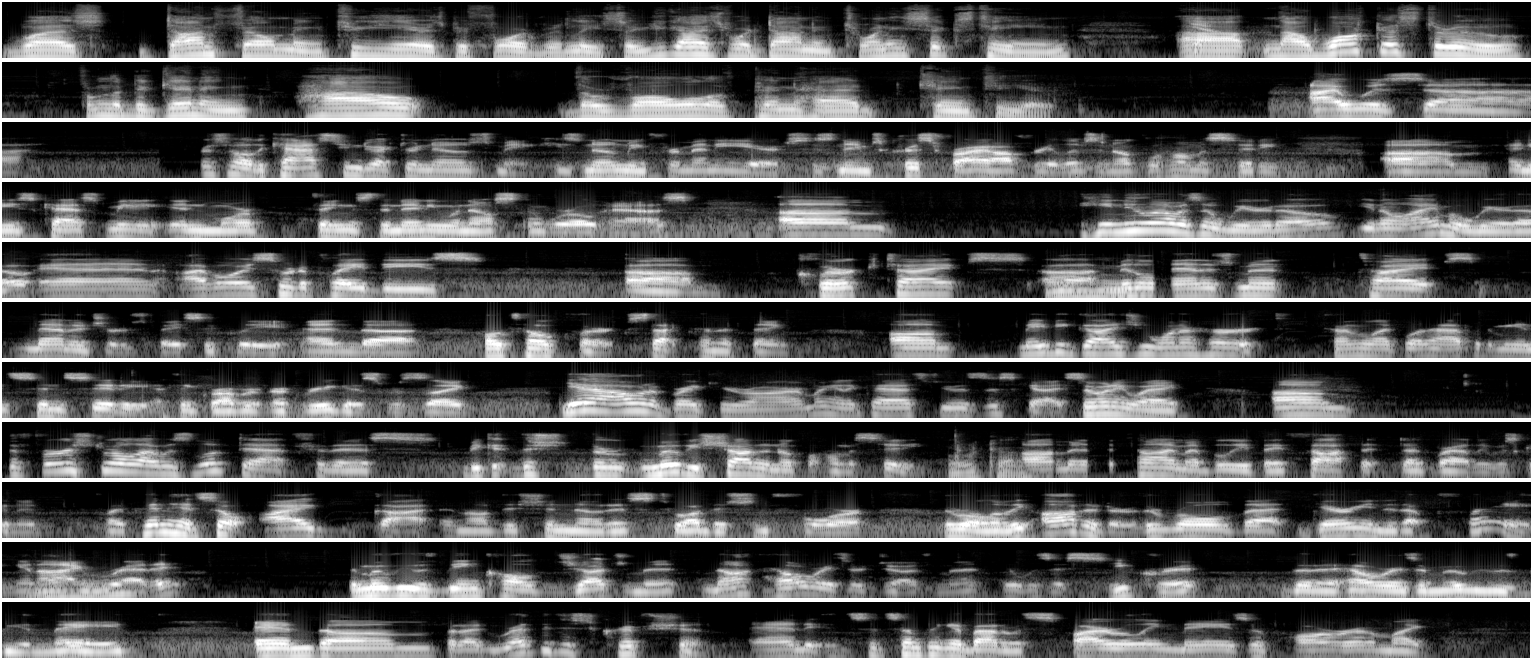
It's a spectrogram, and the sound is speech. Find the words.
was done filming two years before it released. So you guys were done in 2016. Uh, now walk us through from the beginning how the role of Pinhead came to you. I was uh, first of all, the casting director knows me. He's known me for many years. His name's Chris Freihofer. He lives in Oklahoma City, um, and he's cast me in more things than anyone else in the world has. Um, he knew I was a weirdo. You know, I am a weirdo, and I've always sort of played these um, clerk types, uh, Mhm. middle management types, managers basically, and uh, hotel clerks, that kind of thing. Um, maybe guys you want to hurt, kind of like what happened to me in Sin City. I think Robert Rodriguez was like, "Yeah, I want to break your arm. I'm going to cast you as this guy." So anyway, um, the first role I was looked at for this because the, sh- the movie shot in Oklahoma City, Okay. um, and at the time I believe they thought that Doug Bradley was going to play Pinhead. So I got an audition notice to audition for the role of the auditor, the role that Gary ended up playing, and I Mhm. read it. The movie was being called Judgment, not Hellraiser Judgment. It was a secret that a Hellraiser movie was being made. And um, but I'd read the description and it said something about a spiraling maze of horror, and I'm like,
